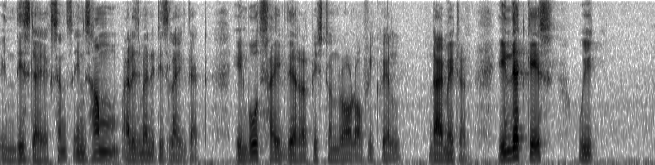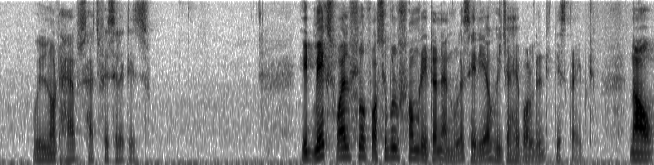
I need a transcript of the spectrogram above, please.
in these directions, in some arrangement it is like that. In both sides there are piston rod of equal diameter. In that case, we will not have such facilities. It makes oil flow possible from return annulus area which I have already described. Now,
